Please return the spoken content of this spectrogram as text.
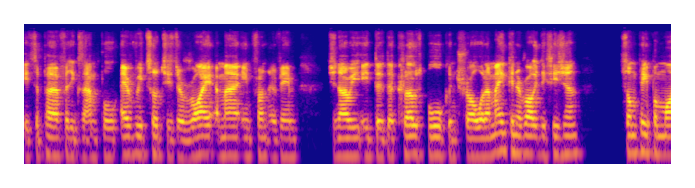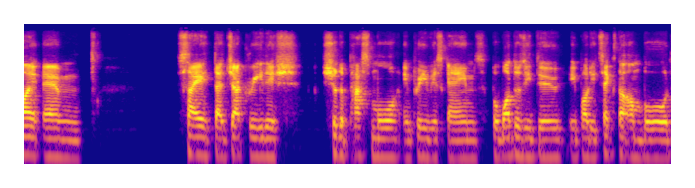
it's a perfect example. Every touch is the right amount in front of him you know, he, the, the close ball control and making the right decision. Some people might um, say that Jack Grealish should have passed more in previous games, but what does he do? He probably takes that on board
